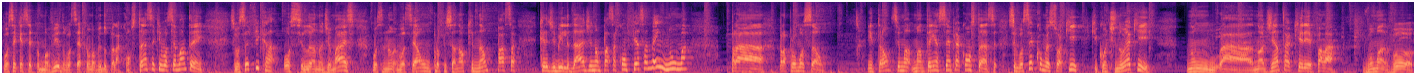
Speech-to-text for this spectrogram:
Você quer ser promovido, você é promovido pela constância que você mantém. Se você fica oscilando demais, você, não, você é um profissional que não passa credibilidade, não passa confiança nenhuma para promoção. Então, se mantenha sempre a constância. Se você começou aqui, que continue aqui. Não, ah, não adianta querer falar, vou, vou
